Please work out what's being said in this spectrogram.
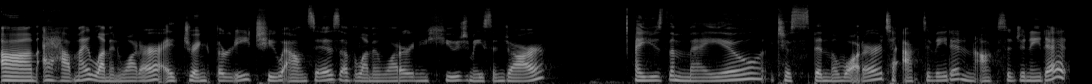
um, I have my lemon water. I drink 32 ounces of lemon water in a huge mason jar. I use the Mayu to spin the water to activate it and oxygenate it.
